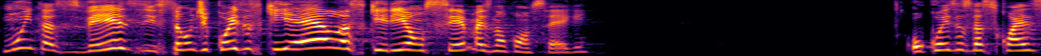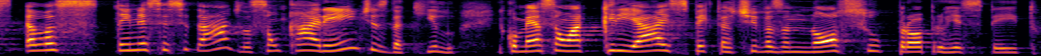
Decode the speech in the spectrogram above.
muitas vezes são de coisas que elas queriam ser, mas não conseguem ou coisas das quais elas têm necessidade, elas são carentes daquilo e começam a criar expectativas a nosso próprio respeito.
